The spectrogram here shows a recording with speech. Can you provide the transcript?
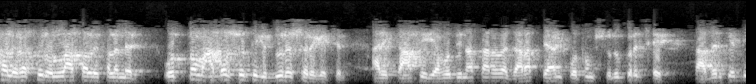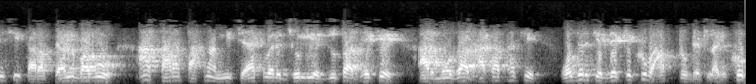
ফলে রসুল্লাহ সাল্লামের উত্তম আদর্শ থেকে দূরে সরে গেছেন। আর এই কাফির ইয়াহুদ্দিন আসারা যারা প্যান্ট প্রথম শুরু করেছে, তাদেরকে দেখি তারা প্যান্ট বাবু, আর তারা টাকনার নিচে একেবারে ঝুলিয়ে জুতা ঢেকে আর মোজা ঢাকা থাকে, ওদেরকে দেখে খুব আপ টু ডেট লাগে, খুব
